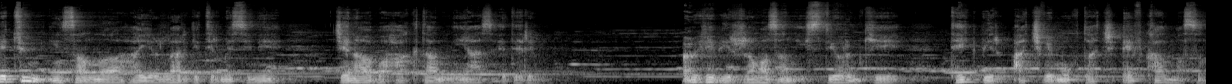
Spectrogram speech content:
ve tüm insanlığa hayırlar getirmesini Cenab-ı Hak'tan niyaz ederim. Öyle bir Ramazan istiyorum ki tek bir aç ve muhtaç ev kalmasın,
